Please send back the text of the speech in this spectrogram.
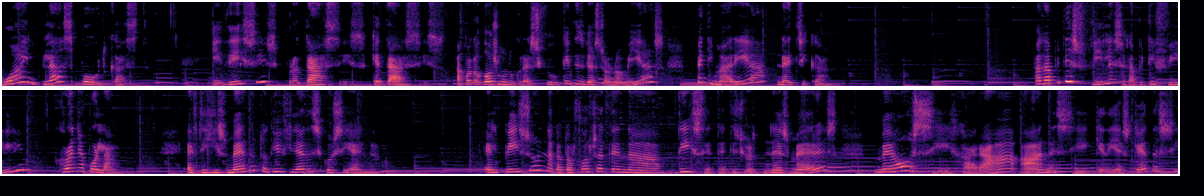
Wine Plus Podcast. Ειδήσεις, προτάσεις και τάσεις από τον κόσμο του κρασιού και της γαστρονομίας με τη Μαρία Νέτσικα. Αγαπητές φίλες, αγαπητοί φίλοι, χρόνια πολλά. Ευτυχισμένο το 2021. Ελπίζω να κατορθώσατε να ντύσετε τις γιορτινές μέρες με όση χαρά, άνεση και διασκέδαση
